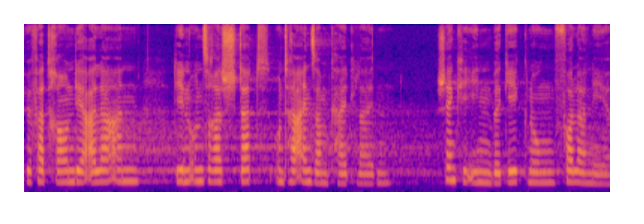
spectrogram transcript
Wir vertrauen dir alle an, die in unserer Stadt unter Einsamkeit leiden. Schenke ihnen Begegnungen voller Nähe.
